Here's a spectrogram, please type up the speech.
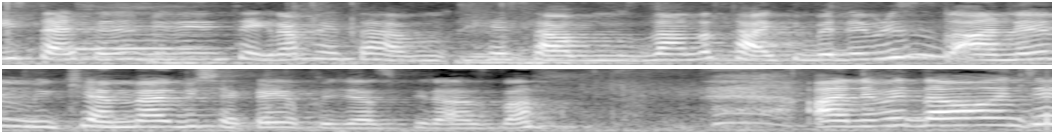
İsterseniz bizi Instagram hesabım- hesabımızdan da takip edebilirsiniz. Anneme mükemmel bir şaka yapacağız birazdan. Anneme daha önce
